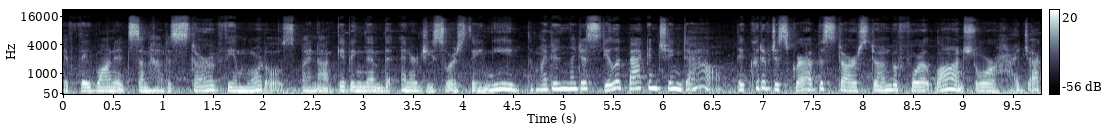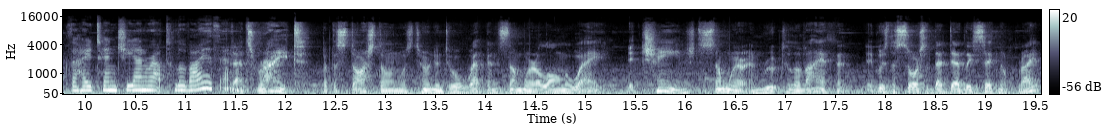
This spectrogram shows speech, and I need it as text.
if they wanted somehow to starve the Immortals by not giving them the energy source they need, then why didn't they just steal it back in Qingdao? They could have just grabbed the Starstone before it launched, or hijacked the Haitenchi en route to Leviathan. That's right. But the Starstone was turned into a weapon somewhere along the way. It changed somewhere en route to Leviathan. It was the source of that deadly signal, right?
